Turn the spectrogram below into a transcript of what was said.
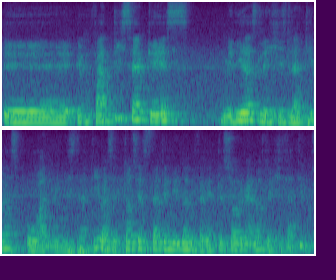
eh, enfatiza que es medidas legislativas o administrativas, entonces está atendiendo a diferentes órganos legislativos,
